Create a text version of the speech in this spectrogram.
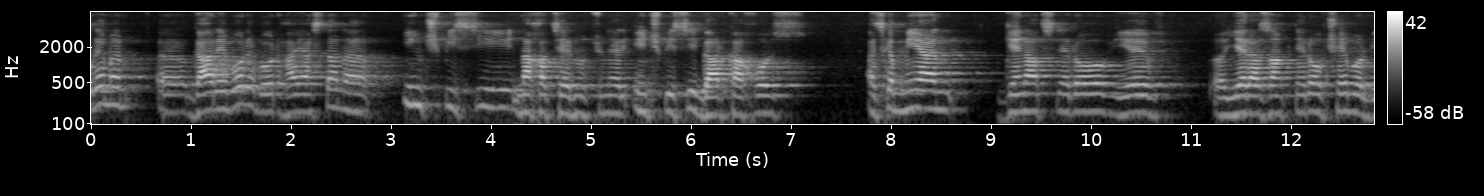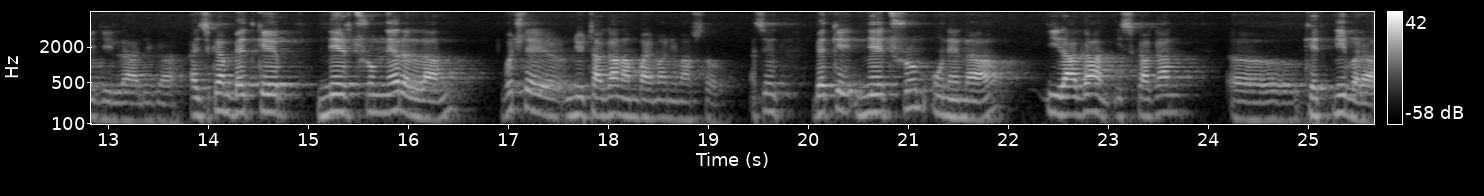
ուրեմն կարևոր է որ Հայաստանը ինչպիսի նախաձեռնություններ, ինչպիսի ղարքախոս, այսինքն միան գենացներով եւ երազանքներով չէ որ պիտի լալիգա այսինքն պետք է ներդրումները լան ոչ թե նյութական անպայման իմաստով այսինքն պետք է ներդրում ունենա իրական իսկական կետնի վրա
